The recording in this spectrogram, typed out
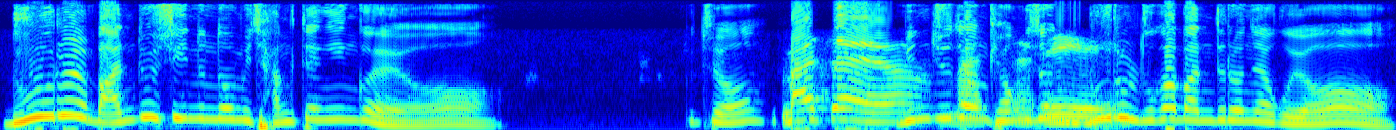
룰을 만들 수 있는 놈이 장땡인 거예요. 그렇죠? 맞아요. 민주당 맞아요. 경선 예. 룰을 누가 만들었냐고요.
